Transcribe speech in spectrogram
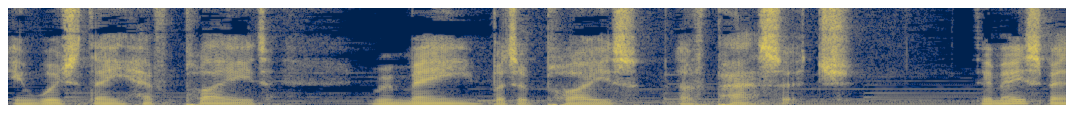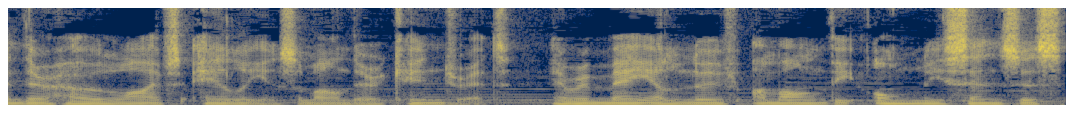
in which they have played remain but a place of passage. They may spend their whole lives aliens among their kindred and remain aloof among the only senses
